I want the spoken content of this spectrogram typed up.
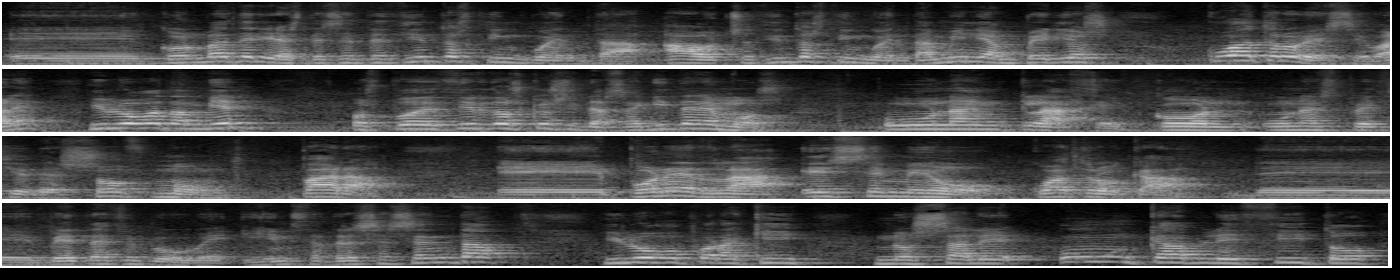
eh, con baterías de 750 a 850 miliamperios 4S, ¿vale? Y luego también os puedo decir dos cositas Aquí tenemos un anclaje con una especie de soft mount para eh, poner la SMO 4K de Beta FPV e Insta360 y luego por aquí nos sale un cablecito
